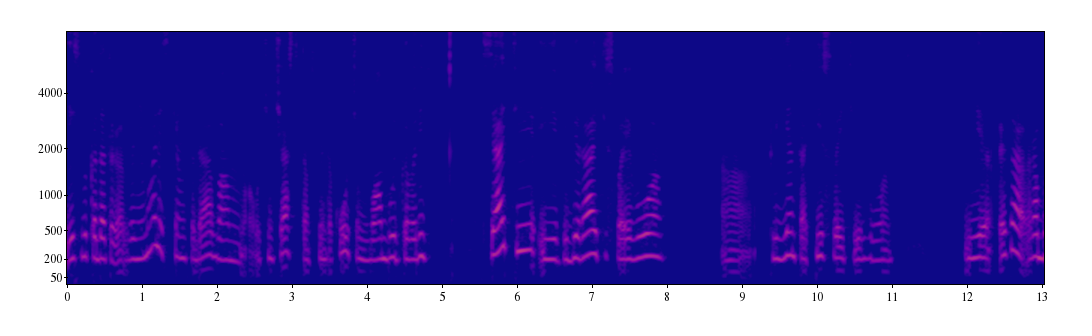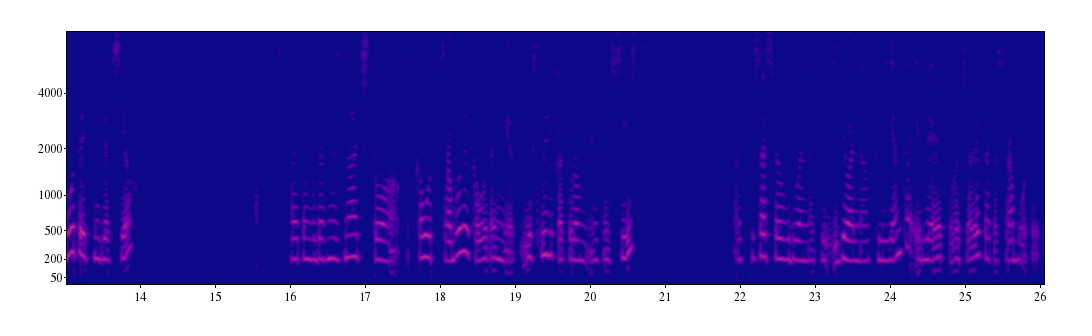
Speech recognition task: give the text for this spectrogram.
если вы когда-то занимались с кем-то, да, вам очень часто там с кем-то коучем, вам будет говорить, сядьте и выбирайте своего а, клиента, описывайте его. И это работает не для всех, Поэтому вы должны знать, что с кого-то сработает, кого-то нет. Есть люди, которым нужно сесть, расписать своего идеального, идеального клиента, и для этого человека это сработает.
